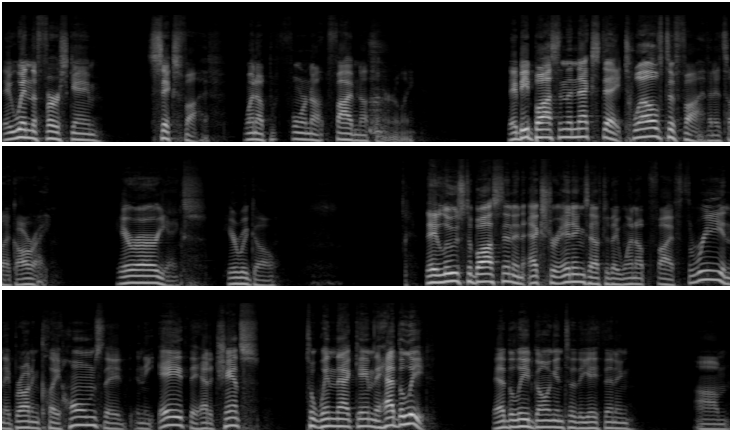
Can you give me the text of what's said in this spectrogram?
They win the first game 6 5. Went up 4 no, 5 nothing early. They beat Boston the next day 12 to 5. And it's like, all right, here are our Yanks. Here we go. They lose to Boston in extra innings after they went up 5-3 and they brought in Clay Holmes. They in the 8th, they had a chance to win that game. They had the lead. They had the lead going into the 8th inning. Um,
